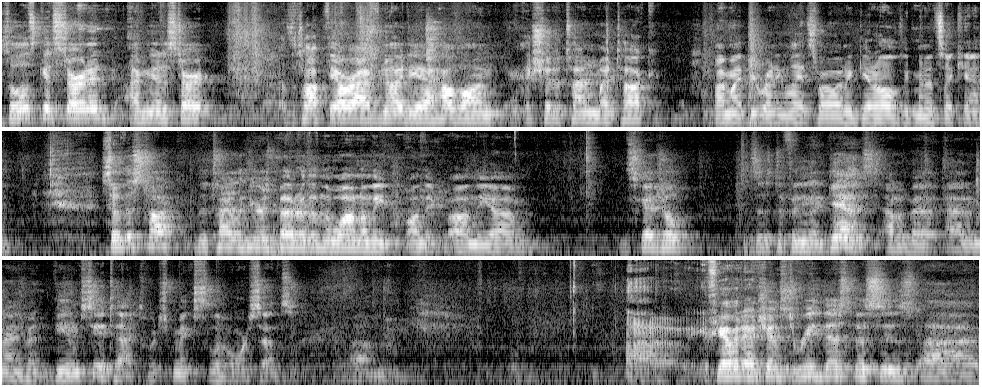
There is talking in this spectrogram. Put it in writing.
So let's get started. I'm going to start at the top of the hour. I have no idea how long I should have timed my talk. I might be running late, so I want to get all the minutes I can. So this talk, the title here is better than the one on the on the on the, um, schedule. It says defending against out of out of management BMC attacks, which makes a little more sense. Um, uh, if you haven't had a chance to read this, this is uh,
